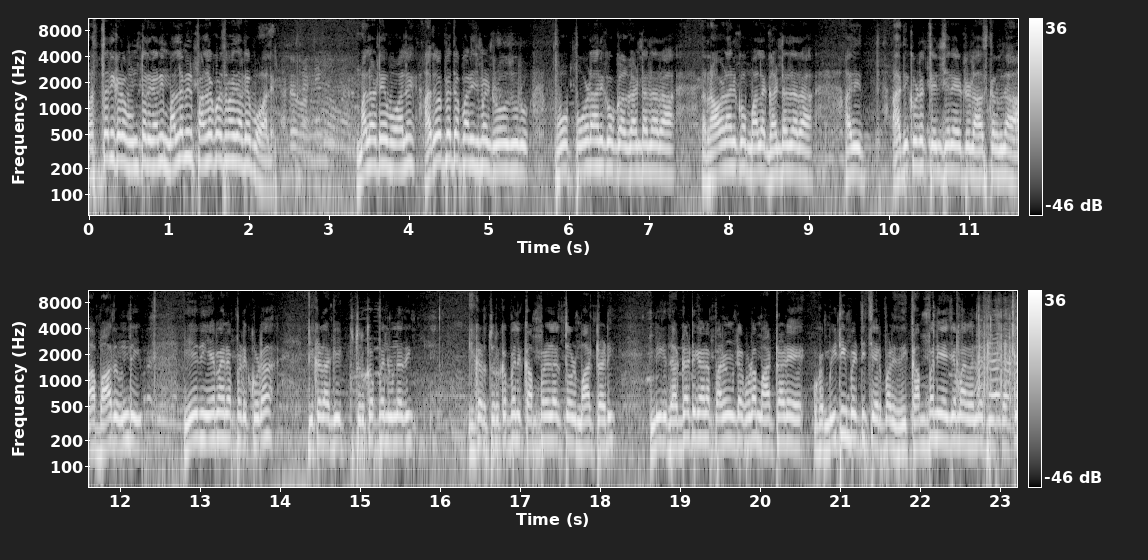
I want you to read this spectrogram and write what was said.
వస్తారు ఇక్కడ ఉంటారు కానీ మళ్ళీ మీరు పనుల కోసం అయితే అటే పోవాలి. మళ్ళీ అటే పోవాలి. అదో పెద్ద పనిష్మెంట్ రోజు పో పోవడానికి ఒక గంటన్నర రావడానికి ఒక మళ్ళీ గంటన్నర. అది అది కూడా టెన్షన్ అయ్యేటువంటి ఆస్కారం ఉంది. ఆ బాధ ఉంది. ఏది ఏమైనప్పటికీ కూడా ఇక్కడ తుర్కపల్లి ఉన్నది. ఇక్కడ తుర్కపల్లి కంపెనీలతో మాట్లాడి మీకు తగ్గట్టుగా పని ఉంటే కూడా మాట్లాడే ఒక మీటింగ్ పెట్టి ఏర్పడింది కంపెనీ యజమానులందరూ తీసుకొచ్చి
